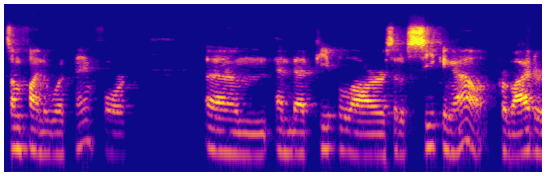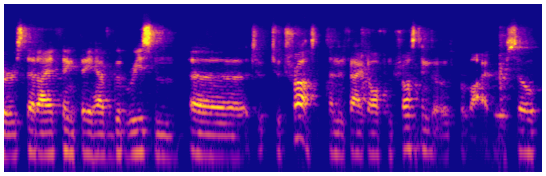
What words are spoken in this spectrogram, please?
some find it worth paying for. Um, and that people are sort of seeking out providers that I think they have good reason uh, to, to trust, and in fact, often trusting those providers. So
